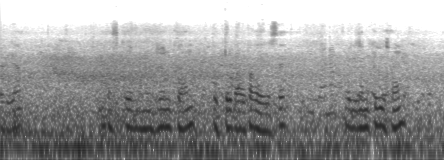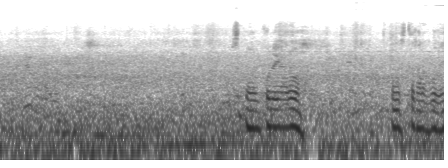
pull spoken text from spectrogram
এরিয়া আজকে মানুষজন কম, দুপুর বারোটা হয়ে গেছে। লোকজন খুবই কম। পরে আরও অবস্থা খারাপ হবে।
